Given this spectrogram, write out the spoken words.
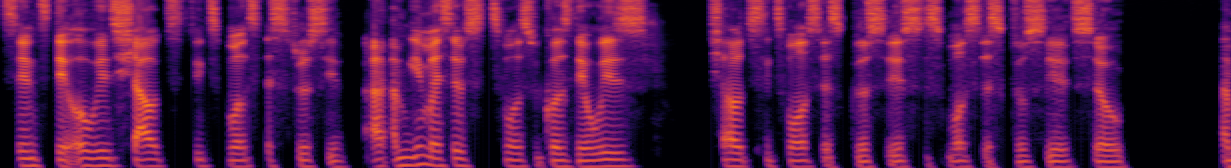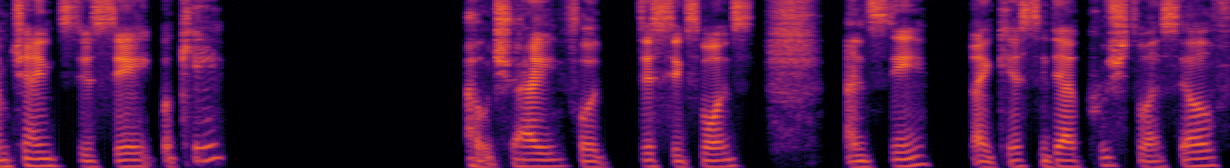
Since they always shout six months exclusive, I, am giving myself six months because they always shout six months exclusive, six months exclusive. So I'm trying to say, okay, I'll try for this six months and see. Like yesterday, I pushed myself.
